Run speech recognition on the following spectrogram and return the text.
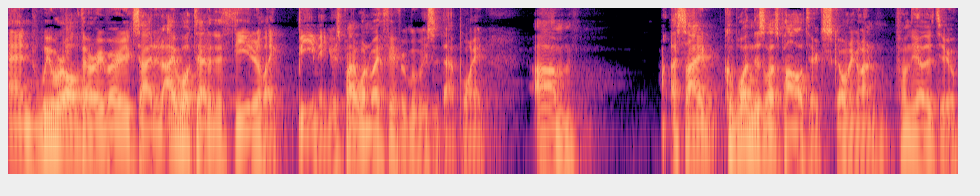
and we were all very, very excited. I walked out of the theater like beaming. It was probably one of my favorite movies at that point. Um, aside, one, there's less politics going on from the other two.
